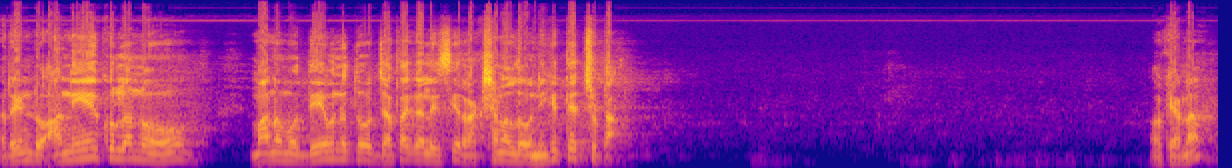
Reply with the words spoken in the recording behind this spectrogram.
రెండు అనేకులను మనము దేవునితో జతగలిసి రక్షణలోనికి తెచ్చుట. ఓకేనా?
